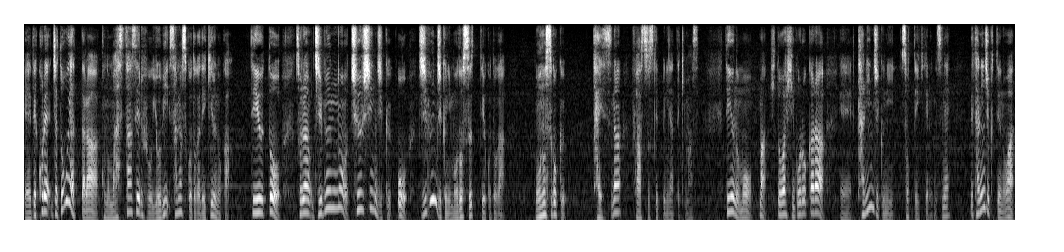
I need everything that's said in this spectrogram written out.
えでこれじゃあどうやったらこのマスターセルフを呼び覚ますことができるのかっていうとそれは自分の中心軸を自分軸に戻すっていうことがものすごく大切なファーストステップになってきます。っていうのも、まあ、人は日頃から、えー、他人軸に沿って生きてるんですね。で他人軸っていうのは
